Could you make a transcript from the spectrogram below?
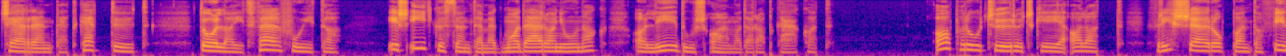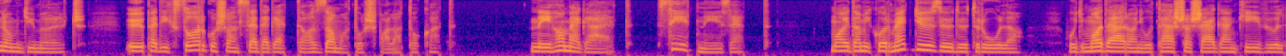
cserrentett kettőt, tollait felfújta, és így köszönte meg madáranyónak a lédús almadarabkákat. Apró csőröcskéje alatt frissen roppant a finom gyümölcs, ő pedig szorgosan szedegette a zamatos falatokat. Néha megállt, szétnézett, majd amikor meggyőződött róla, hogy madáranyó társaságán kívül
